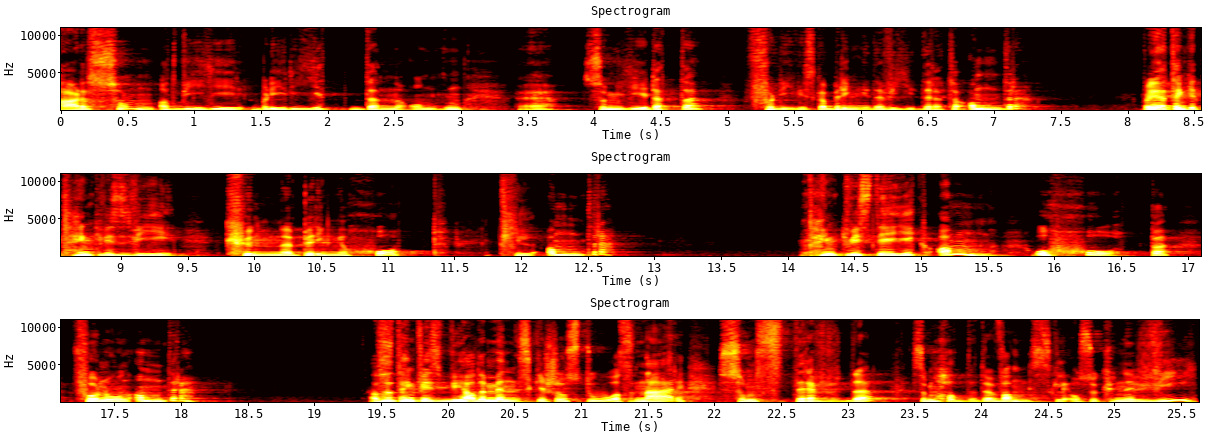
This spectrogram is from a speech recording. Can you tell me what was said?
Er det sånn at vi gir, blir gitt denne ånden eh, som gir dette, fordi vi skal bringe det videre til andre? Fordi jeg tenker, Tenk hvis vi kunne bringe håp til andre. Tenk hvis det gikk an å håpe for noen andre. Altså, tenk hvis vi hadde mennesker som sto oss nær, som strevde, som hadde det vanskelig, og så kunne vi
